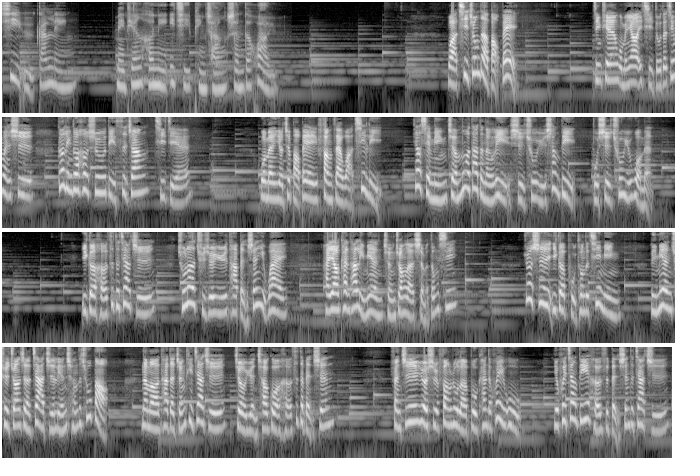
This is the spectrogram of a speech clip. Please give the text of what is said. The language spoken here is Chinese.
细雨甘霖，每天和你一起品尝神的话语。瓦器中的宝贝。今天我们要一起读的经文是《哥林多后书》第四章七节。我们有这宝贝放在瓦器里，要显明这莫大的能力是出于上帝，不是出于我们。一个盒子的价值，除了取决于它本身以外，还要看它里面盛装了什么东西。若是一个普通的器皿，里面却装着价值连城的珠宝，那么它的整体价值就远超过盒子的本身。反之，若是放入了不堪的秽物，也会降低盒子本身的价值。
